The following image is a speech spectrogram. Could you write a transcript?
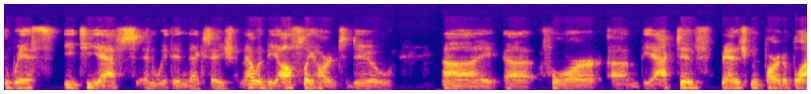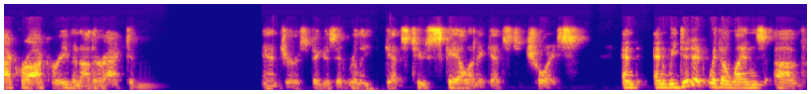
with ETFs and with indexation. That would be awfully hard to do uh, uh, for um, the active management part of BlackRock or even other active managers because it really gets to scale and it gets to choice. And, and we did it with a lens of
